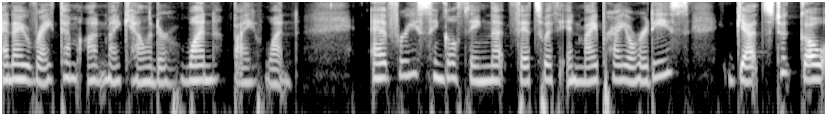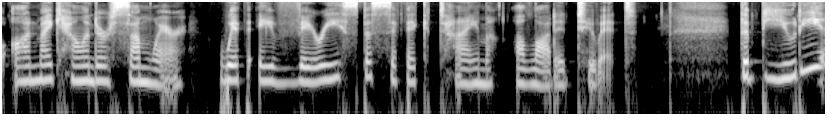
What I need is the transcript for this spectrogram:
and I write them on my calendar one by one. Every single thing that fits within my priorities gets to go on my calendar somewhere with a very specific time allotted to it. The beauty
